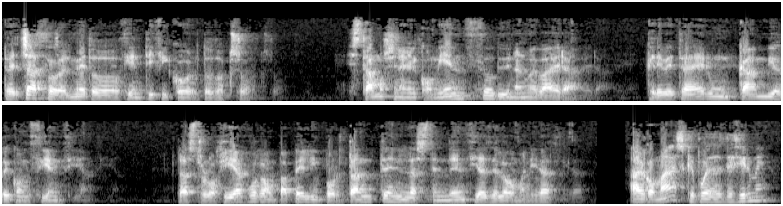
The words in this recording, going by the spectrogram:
Rechazo el método científico ortodoxo. Estamos en el comienzo de una nueva era que debe traer un cambio de conciencia. La astrología juega un papel importante en las tendencias de la humanidad. ¿Algo más que puedas decirme?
